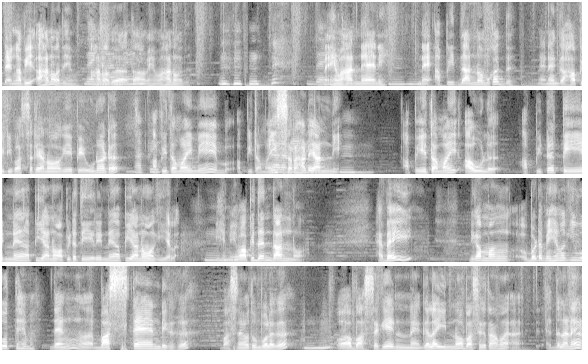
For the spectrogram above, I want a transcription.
දැන් අපි අහනවා දෙහෙම දැන් අහනොද අහන්නේ. තාම එහෙම අහනොද දැන් එහෙමහන් නෑන. නෑ අපි දන්න මොකක්ද නැන ගහ පිටිපස්සට යනවාගේ පෙවුණට අපි තමයි මේ අපි තමයි ඉස්සරහට යන්නේ. අපේ තමයි අවුල. අපිට පේන්න අපි යන අපිට තේරෙන්නේ අපි යනවා කියලා. හ්ම්. එහෙම ඒවා අපි දැන් දන්නවා. හැබැයි නිකම් මං ඔබට මෙහෙම කිවොත් එහෙම. දැන් බස් ස්ටෑන්් එකක බස් නැවතුම් බොලක. ඔයා බස්ස එක නැගල ඉන්න බස්ස එක තම ඇදල නෑ.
